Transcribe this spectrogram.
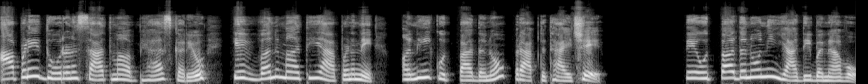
આપણે ધોરણ સાતમાં અભ્યાસ કર્યો કે વનમાંથી આપણને અનેક ઉત્પાદનો પ્રાપ્ત થાય છે. તે ઉત્પાદનોની યાદી બનાવો.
